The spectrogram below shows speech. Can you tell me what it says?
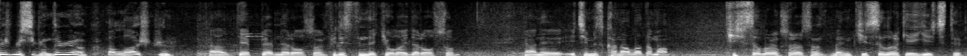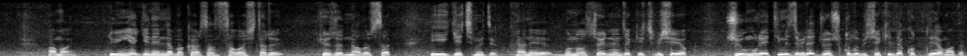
Hiçbir sıkıntım yok. Allah'a şükür. Yani depremler olsun, Filistin'deki olaylar olsun. Yani içimiz kan ağladı ama kişisel olarak sorarsanız benim kişisel olarak iyi geçti. Ama dünya geneline bakarsan savaşları göz önüne alırsak iyi geçmedi. Yani buna söylenecek hiçbir şey yok. Cumhuriyetimizi bile coşkulu bir şekilde kutlayamadık.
